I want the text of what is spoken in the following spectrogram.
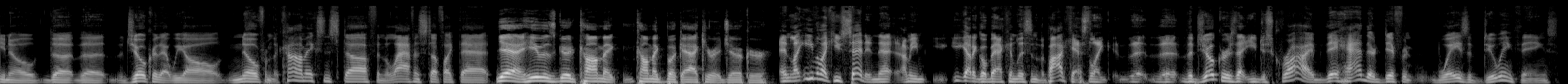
you know the the the Joker that we all know from the comics and stuff and the laugh and stuff like that. Yeah, he was good comic comic book accurate Joker. And like even like you said in that, I mean, you, got to go back and listen to the podcast. Like the, the the Jokers that you described, they had their different ways of doing things,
